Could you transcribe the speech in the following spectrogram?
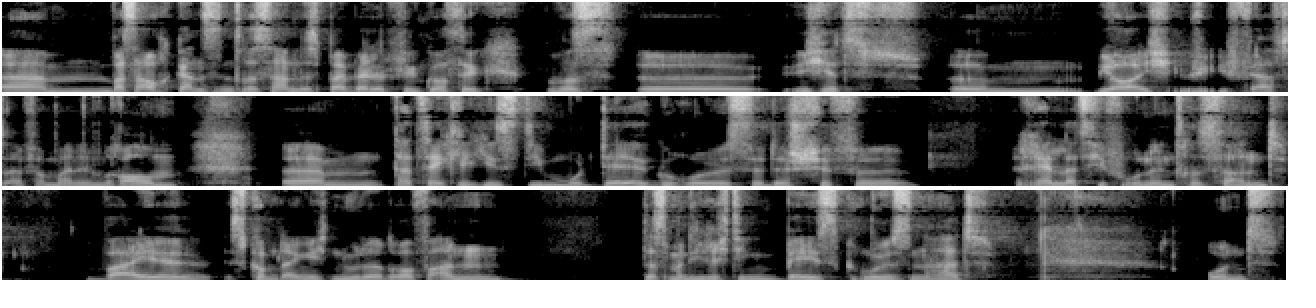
Ähm, was auch ganz interessant ist bei Battlefield Gothic, was äh, ich jetzt, ähm, ja, ich, ich werfe es einfach mal in den Raum. Ähm, tatsächlich ist die Modellgröße der Schiffe relativ uninteressant, weil es kommt eigentlich nur darauf an, dass man die richtigen Basegrößen hat und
